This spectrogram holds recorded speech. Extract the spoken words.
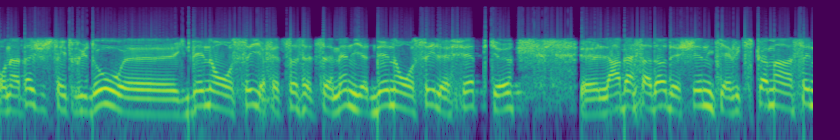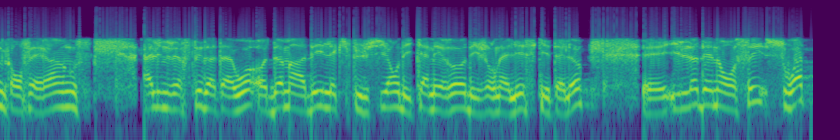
on entend Justin Trudeau euh, dénoncer, il a fait ça cette semaine, il a dénoncé le fait que euh, l'ambassadeur de Chine qui, avait, qui commençait une conférence à l'Université d'Ottawa a demandé l'expulsion des caméras des journalistes qui étaient là. Euh, il l'a dénoncé, soit,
